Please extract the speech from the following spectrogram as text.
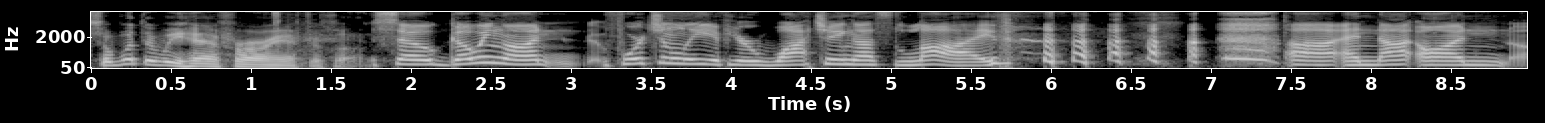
So, what do we have for our afterthoughts? So going on, fortunately, if you're watching us live uh, and not on, uh,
